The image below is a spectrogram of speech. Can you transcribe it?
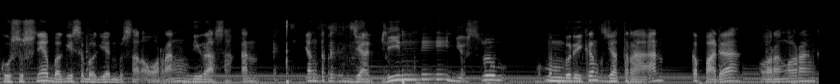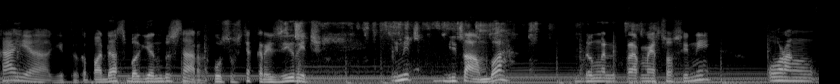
Khususnya bagi sebagian besar orang dirasakan yang terjadi ini justru memberikan kesejahteraan kepada orang-orang kaya gitu, kepada sebagian besar khususnya crazy rich. Ini ditambah dengan medsos ini orang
